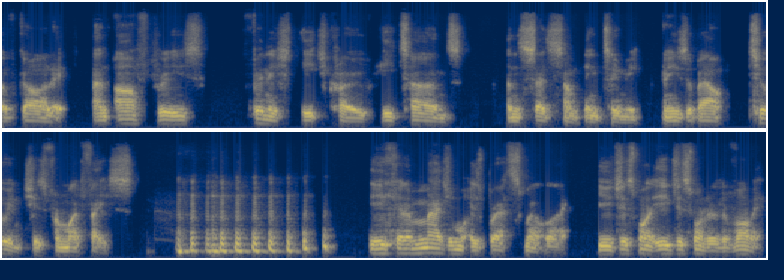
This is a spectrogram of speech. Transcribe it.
of garlic. And after he's finished each clove, he turns and says something to me. And he's about two inches from my face. you can imagine what his breath smelled like. You just want you just wanted to vomit.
